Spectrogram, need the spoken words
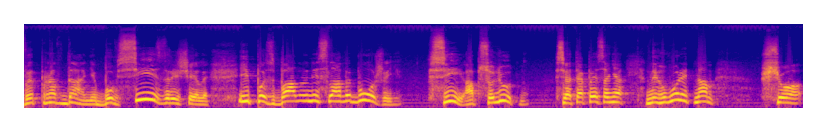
виправдання, бо всі зрішили і позбавлені слави Божої. Всі, абсолютно. Святе Писання не говорить нам, що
